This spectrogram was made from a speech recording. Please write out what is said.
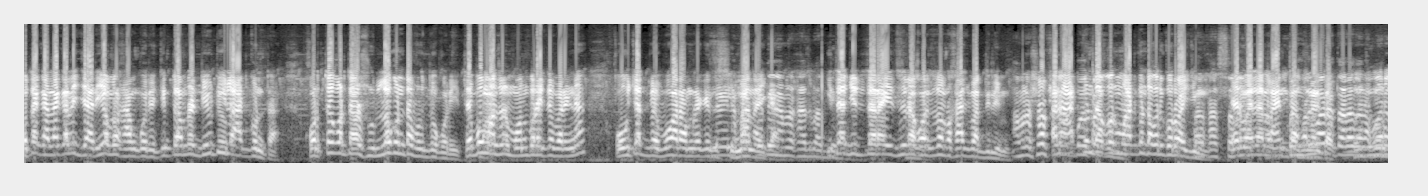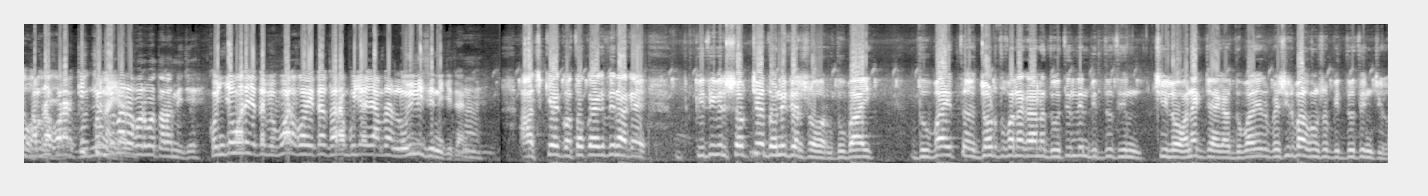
ওটা গালাগালি জারি আমরা কাম করি কিন্তু আমরা ডিউটি হলো আট ঘণ্টা। করতে করতে আমরা ষোলো ঘণ্টা পর্যন্ত করি। তবুও মানুষের মন বড়াইতে পারি না। পৌঁছাত ব্যবহার আমরা কিন্তু সীমা নাই এটা যদি তারা এই সুরা করে আমরা কাজ বাদ দিলিম। আমরা সব আট ঘণ্টা করব আট ঘণ্টা করে করো আইছি এর বাইরে লাইন আমরা করার কিচ্ছু নাই। করব তারা নিজে। কঞ্জমারে যেটা ব্যবহার করে এটা তারা বুঝা যায় আমরা লই লিছি নাকি তাই আজকে গত কয়েকদিন আগে পৃথিবীর সবচেয়ে ধনীদের শহর দুবাই। দুবাই ঝড় তুফানের কারণে দু তিন দিন বিদ্যুৎহীন ছিল অনেক জায়গায়। দুবাইয়ের বেশিরভাগ অংশ বিদ্যুৎহীন ছিল।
